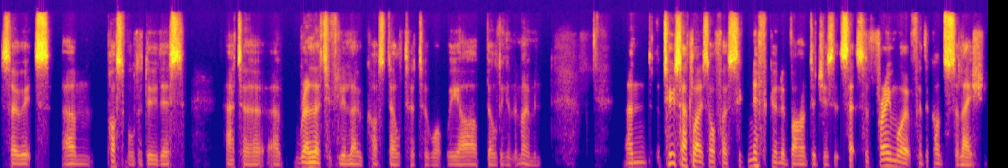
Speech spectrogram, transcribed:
so it's um, possible to do this at a, a, relatively low cost delta to what we are building at the moment. And two satellites offer significant advantages. It sets the framework for the constellation,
